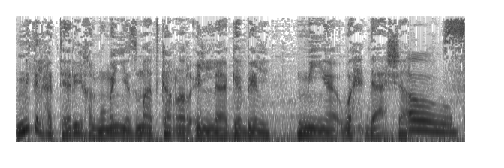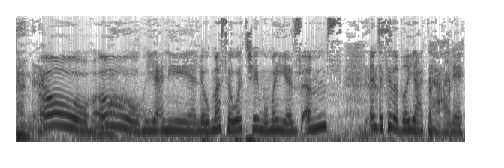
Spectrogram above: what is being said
مثل هالتاريخ المميز ما تكرر إلا قبل 111 أوه. سنة. أوه wow. أوه. يعني لو ما سويت شيء مميز أمس yes. أنت كذا ضيعتها عليك.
